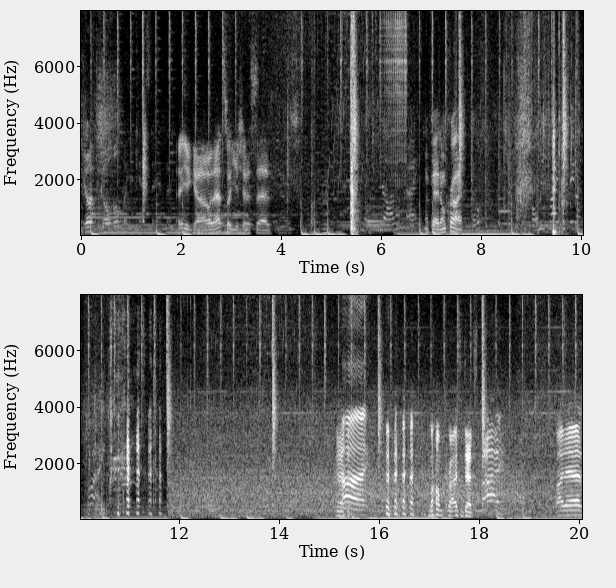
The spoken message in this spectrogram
You don't have to go home, but you can't stay in there. There you go. That's what you should have said. Okay, don't cry. Nope. Only cry if they don't cry. Hi. Mom cries and Dad's bye. Bye, Dad.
